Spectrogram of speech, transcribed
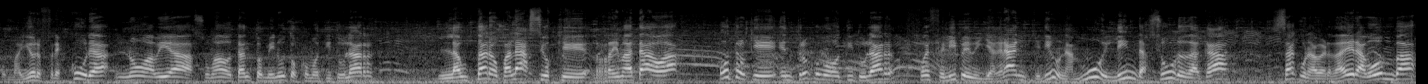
con mayor frescura, no había sumado tantos minutos como titular Lautaro Palacios que remataba. Otro que entró como titular fue Felipe Villagrán, que tiene una muy linda zurda acá, saca una verdadera bomba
